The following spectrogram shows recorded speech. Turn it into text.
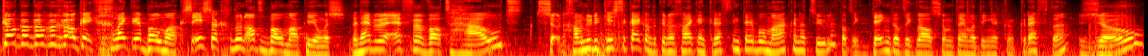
Go, go, go, go, go. Oké, gelijk de boom hakken. Het eerste wat ik ga doen, altijd boom hakken, jongens. Dan hebben we even wat hout. Zo, dan gaan we nu de kisten kijken, want dan kunnen we gelijk een crafting table maken natuurlijk. Want ik denk dat ik wel zo meteen wat dingen kan craften. Zo.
